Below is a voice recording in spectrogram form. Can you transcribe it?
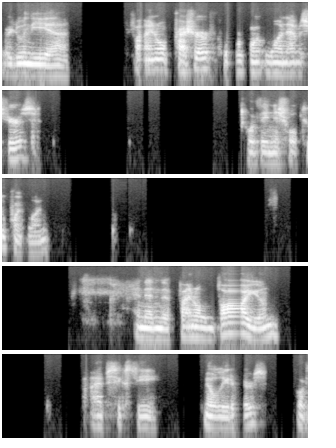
We're doing the uh, final pressure, 4.1 atmospheres of the initial 2.1. And then the final volume, 560 milliliters over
